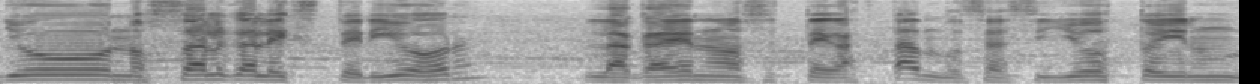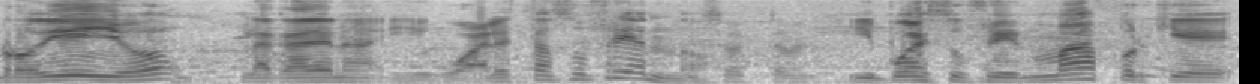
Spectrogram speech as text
yo no salga al exterior, la cadena no se esté gastando. O sea, si yo estoy en un rodillo, la cadena igual está sufriendo Exactamente. y puede sufrir más porque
